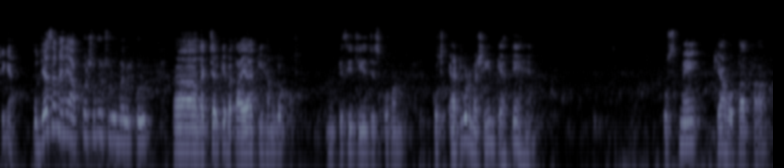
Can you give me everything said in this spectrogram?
ठीक है? तो जैसा मैंने आपको शुरू शुरू में बिल्कुल लेक्चर के बताया कि हम लोग किसी चीज़ जिसको हम कुछ एटवर्ड मशीन कहते हैं, उसमें क्या होता था?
